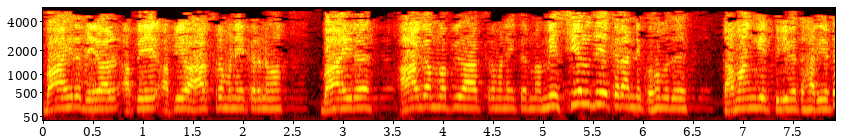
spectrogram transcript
බාහිර දේවල් අපේ අපිව ආක්‍රමණය කරනවා. බාහිර ආගම් අපිව ආක්‍රමණය කරනවා. මේ සියලු දේ කරන්නේ කොහොමද? Tamange පිළිවෙත හරියට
